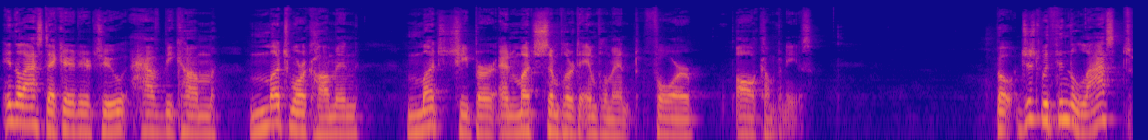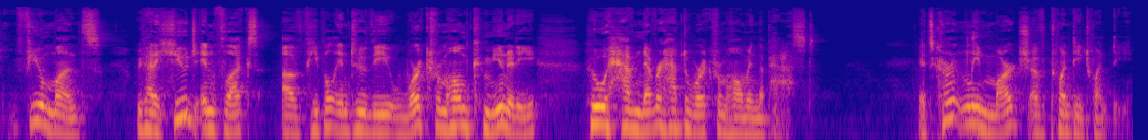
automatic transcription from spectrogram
in the last decade or two have become much more common, much cheaper, and much simpler to implement for all companies. But just within the last few months, we've had a huge influx of people into the work from home community who have never had to work from home in the past. It's currently March of 2020.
